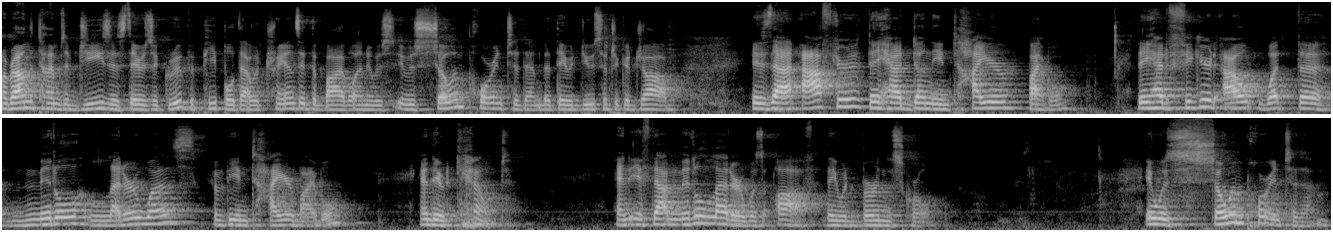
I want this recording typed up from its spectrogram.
around the times of Jesus, there was a group of people that would translate the Bible, and it was, it was so important to them that they would do such a good job. Is that after they had done the entire Bible, they had figured out what the middle letter was of the entire Bible, and they would count. And if that middle letter was off, they would burn the scroll. It was so important to them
